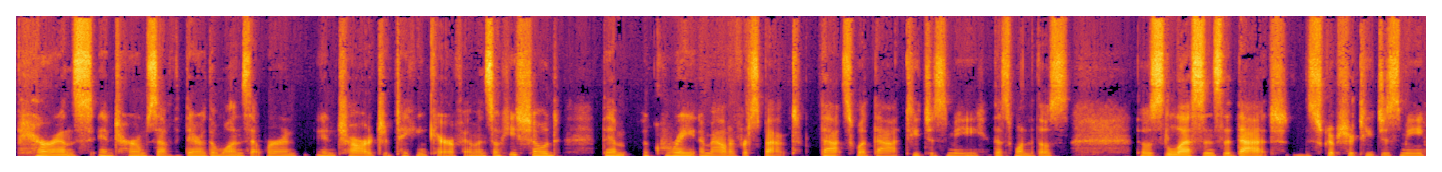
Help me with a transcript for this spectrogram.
parents in terms of they're the ones that were in, in charge of taking care of him. And so he showed them a great amount of respect. That's what that teaches me. That's one of those those lessons that that scripture teaches me.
